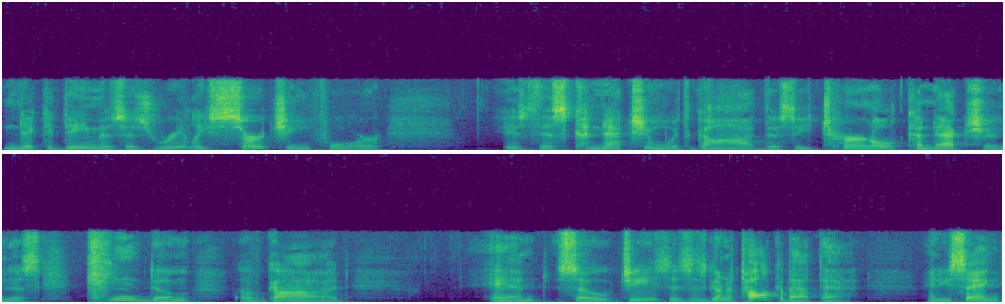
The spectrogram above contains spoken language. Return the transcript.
Nicodemus is really searching for is this connection with God, this eternal connection, this kingdom of God. And so Jesus is going to talk about that. And he's saying,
